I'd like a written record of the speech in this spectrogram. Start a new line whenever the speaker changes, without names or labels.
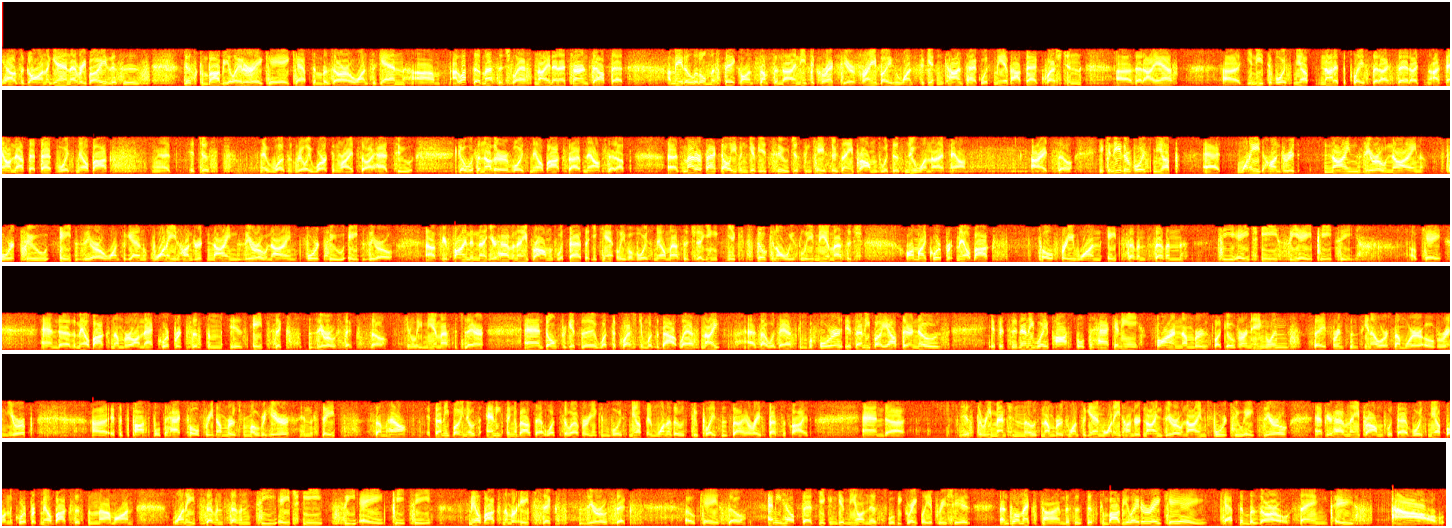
How's it going again, everybody? This is Discombobulator, aka Captain Bizarro, once again. Um, I left a message last night, and it turns out that I made a little mistake on something that I need to correct here. For anybody who wants to get in contact with me about that question uh, that I asked, uh, you need to voice me up, not at the place that I said. I, I found out that that voicemail box, uh, it, it just, it wasn't really working right, so I had to go with another voicemail box I've now set up. As a matter of fact, I'll even give you two, just in case there's any problems with this new one that I found. All right, so you can either voice me up at 1-800-909-4280. Once again, 1-800-909-4280. Uh, if you're finding that you're having any problems with that, that you can't leave a voicemail message, you, you still can always leave me a message on my corporate mailbox, toll-free 1-877-T-H-E-C-A-P-T. Okay? And uh, the mailbox number on that corporate system is 8606, so you can leave me a message there. And don't forget the, what the question was about last night, as I was asking before. If anybody out there knows if it's in any way possible to hack any foreign numbers, like over in England, say, for instance, you know, or somewhere over in Europe, uh, if it's possible to hack toll-free numbers from over here in the States somehow, if anybody knows anything about that whatsoever, you can voice me up in one of those two places that I already specified. And uh, just to re-mention those numbers once again, 1-800-909-4280. And if you're having any problems with that, voice me up on the corporate mailbox system that I'm on, 1-877-T-H-E-C-A-P-T, mailbox number 8606. Okay, so any help that you can give me on this will be greatly appreciated. Until next time, this is Discombobulator, a.k.a. Captain Bizarro, saying peace out.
